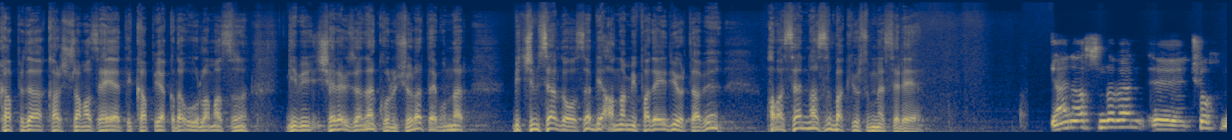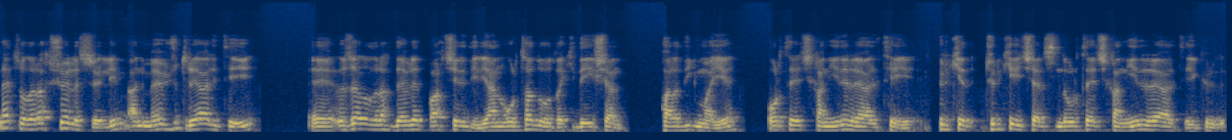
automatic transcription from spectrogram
kapıda karşılaması, heyeti kapıya kadar uğurlaması gibi şeyler üzerinden konuşuyorlar. Tabi bunlar biçimsel de olsa bir anlam ifade ediyor tabi. Ama sen nasıl bakıyorsun meseleye? Yani aslında ben e, çok net olarak şöyle söyleyeyim. Hani mevcut realiteyi e, özel olarak Devlet Bahçeli değil. Yani Orta Doğu'daki değişen paradigmayı, ortaya çıkan yeni realiteyi, Türkiye Türkiye içerisinde ortaya çıkan yeni realiteyi, Kür-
